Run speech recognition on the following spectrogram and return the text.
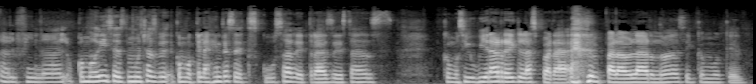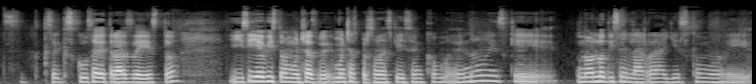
al final, como dices, muchas veces, como que la gente se excusa detrás de estas, como si hubiera reglas para, para hablar, ¿no? Así como que se excusa detrás de esto. Y sí he visto muchas, muchas personas que dicen como de, no, es que no lo dice la RAI, es como de,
